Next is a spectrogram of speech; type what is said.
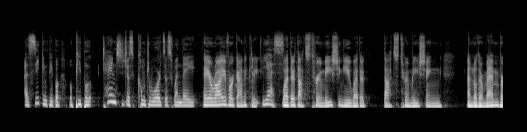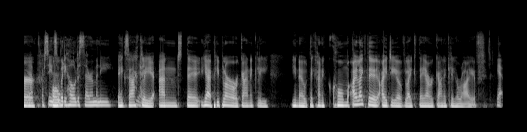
as seeking people, but people tend to just come towards us when they they arrive organically. yes Whether that's through meeting you, whether that's through meeting another member or seeing somebody hold a ceremony. Exactly. And they yeah, people are organically, you know, they kind of come I like the idea of like they organically arrive Yeah,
